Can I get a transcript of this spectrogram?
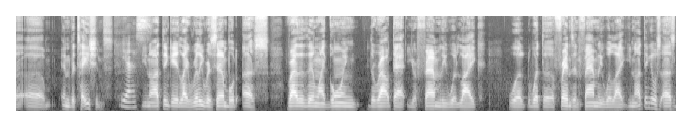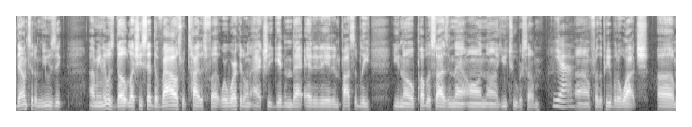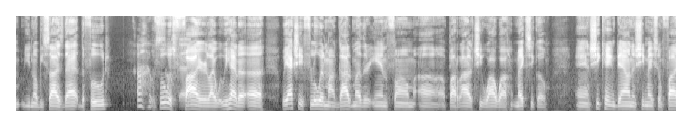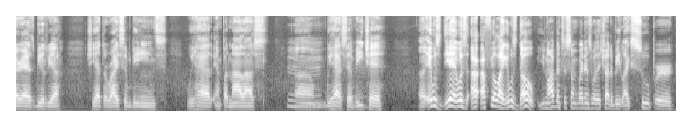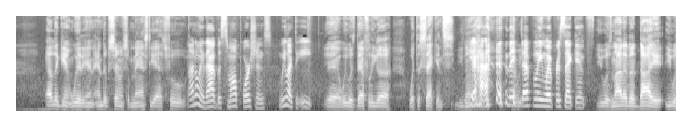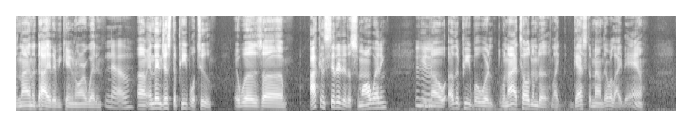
um, invitations. Yes. You know, I think it like really resembled us rather than like going the route that your family would like, what what the friends and family would like. You know, I think it was us down to the music. I mean, it was dope. Like she said, the vows were tight as fuck. We're working on actually getting that edited and possibly, you know, publicizing that on uh, YouTube or something Yeah. uh, for the people to watch. Um, you know, besides that, the food. Oh, it The was food so was good. fire. Like we had a uh, we actually flew in my godmother in from uh, Parral, Chihuahua, Mexico, and she came down and she made some fire ass birria. She had the rice and beans. We had empanadas. Mm-hmm. Um, we had ceviche. Uh, it was yeah, it was. I, I feel like it was dope. You know, I've been to some weddings where they try to be like super elegant with it and end up serving some nasty ass food. Not only that, but small portions. We like to eat. Yeah, we was definitely uh with the seconds. You know. Yeah, they Every- definitely went for seconds. You was not at a diet. You was not in a diet if you came to our wedding. No. Um, and then just the people too. It was. Uh, I considered it a small wedding. You Mhm. know, other people were when I told them to like guess the amount, they were like, "Damn,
